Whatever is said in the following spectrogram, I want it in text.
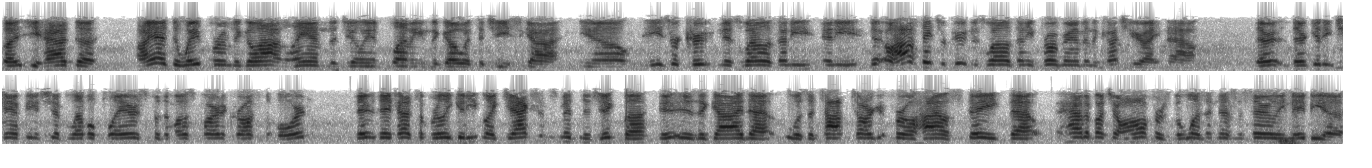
but you had to. I had to wait for him to go out and land the Julian Fleming to go with the Gee Scott. You know, he's recruiting as well as any any Ohio State's recruiting as well as any program in the country right now. They're they're getting championship level players for the most part across the board. They, they've had some really good like Jaxon Smith-Njigba is a guy that was a top target for Ohio State that had a bunch of offers but wasn't necessarily maybe a,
